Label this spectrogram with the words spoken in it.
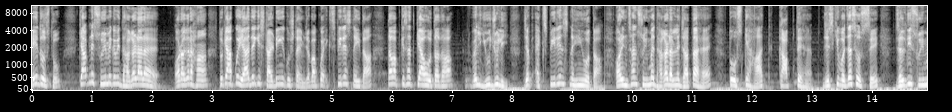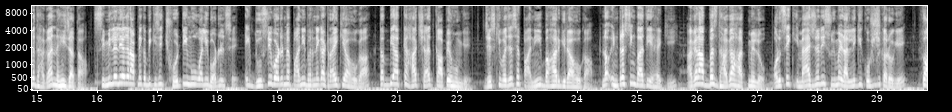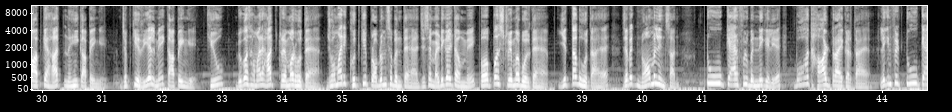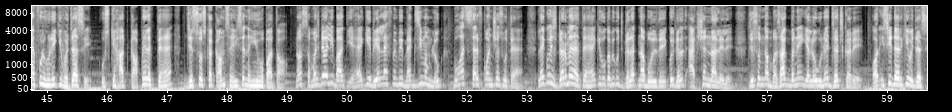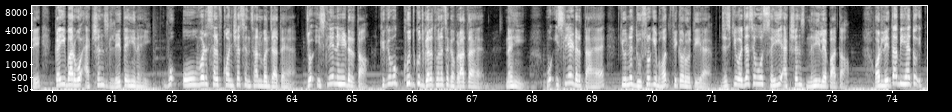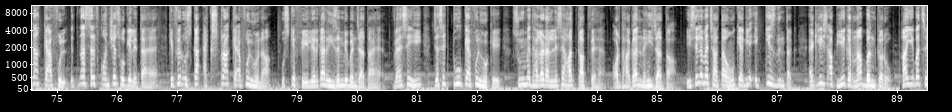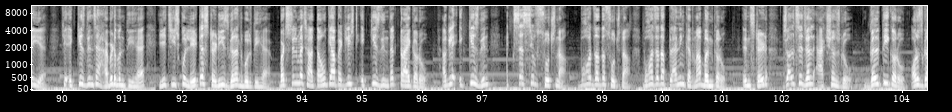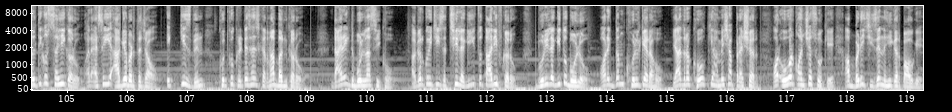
हे दोस्तों क्या आपने सुई में कभी धागा डाला है? और अगर हाँ तो क्या आपको याद है कि स्टार्टिंग के कुछ टाइम जब आपको एक्सपीरियंस नहीं था तब आपके साथ क्या होता था? वेल well, यूजुअली जब एक्सपीरियंस नहीं होता और इंसान सुई में धागा डालने जाता है तो उसके हाथ कांपते हैं जिसकी वजह से उससे जल्दी सुई में धागा नहीं जाता। सिमिलरली अगर आपने कभी किसी छोटी मुँह वाली बॉटल से एक दूसरी बॉटल में पानी भरने का ट्राई किया होगा तब भी आपके हाथ शायद कांपे होंगे जिसकी वजह से पानी बाहर गिरा होगा। नाउ इंटरेस्टिंग बात यह है कि अगर आप बस धागा हाथ में लो और उसे एक इमेजिनरी सुई में डालने की कोशिश करोगे तो आपके हाथ नहीं कांपेंगे। जबकि रियल में कापेंगे। क्यों? बिकॉज़ हमारे हाथ ट्रेमर होते हैं, जो हमारी खुद की प्रॉब्लम से बनते हैं, जिसे मेडिकल टर्म में पर्पस ट्रेमर बोलते हैं। ये तब होता है जब एक नॉर्मल इंसान टू केयरफुल बनने के लिए बहुत हार्ड ट्राई करता है। लेकिन फिर टू केयरफुल होने की वजह से उसके हाथ कांपने लगते हैं, जिससे उसका काम सही से नहीं हो पाता। ना समझने वाली बात यह है कि रियल लाइफ में भी मैक्सिमम लोग बहुत सेल्फ कॉन्शियस होते हैं। लाइक वो इस डर में रहते हैं कि वो कभी कुछ गलत ना बोल दे, कोई गलत एक्शन ना ले ले, जिससे उनका मज़ाक बने या लोग उन्हें जज करे। और इसी डर की वजह से कई बार वो एक्शन लेते ही नहीं। वो ओवर सेल्फ कॉन्शियस इंसान बन जाते हैं, जो इसलिए नहीं डरता, क्योंकि वो खुद कुछ गलत होने से घबराता है। नहीं वो इसलिए डरता है कि उन्हें दूसरों की बहुत फ़िक्र होती है, जिसकी वजह से वो सही एक्शन नहीं ले पाता। और लेता भी है तो इतना केयरफुल इतना सेल्फ कॉन्शियस होके लेता है कि फिर उसका एक्स्ट्रा केयरफुल होना उसके फेलियर का रीजन भी बन जाता है। वैसे ही, जैसे टू केयरफुल होके सुई में धागा डालने से हाथ कांपते हैं और धागा नहीं जाता। इसीलिए मैं चाहता हूँ कि अगले 21 दिन तक एटलीस्ट आप ये करना बंद करो। हाँ ये बात सही है कि 21 दिन से हैबिट बनती है, ये चीज़ को लेटेस्ट स्टडीज़ गलत बोलती है। बट स्टिल मैं चाहता हूँ कि आप एटलीस्ट 21 दिन तक ट्राई करो। अगले 21 दिन एक्सेसिव सोचना, बहुत ज़्यादा सोचना, बहुत ज़्यादा प्लानिंग करना बंद करो। इंस्टेड जल्द से जल्द एक्शन लो। गलती करो और उस गलती को सही करो और ऐसे ही आगे बढ़ते जाओ। 21 दिन खुद को क्रिटिसाइज करना बंद करो। डायरेक्ट बोलना सीखो। अगर कोई चीज़ अच्छी लगी तो तारीफ़ करो। बुरी लगी तो बोलो और एकदम खुल के रहो। याद रखो कि हमेशा प्रेशर और ओवर कॉन्शियस होके आप बड़ी चीज़ें नहीं कर पाओगे।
